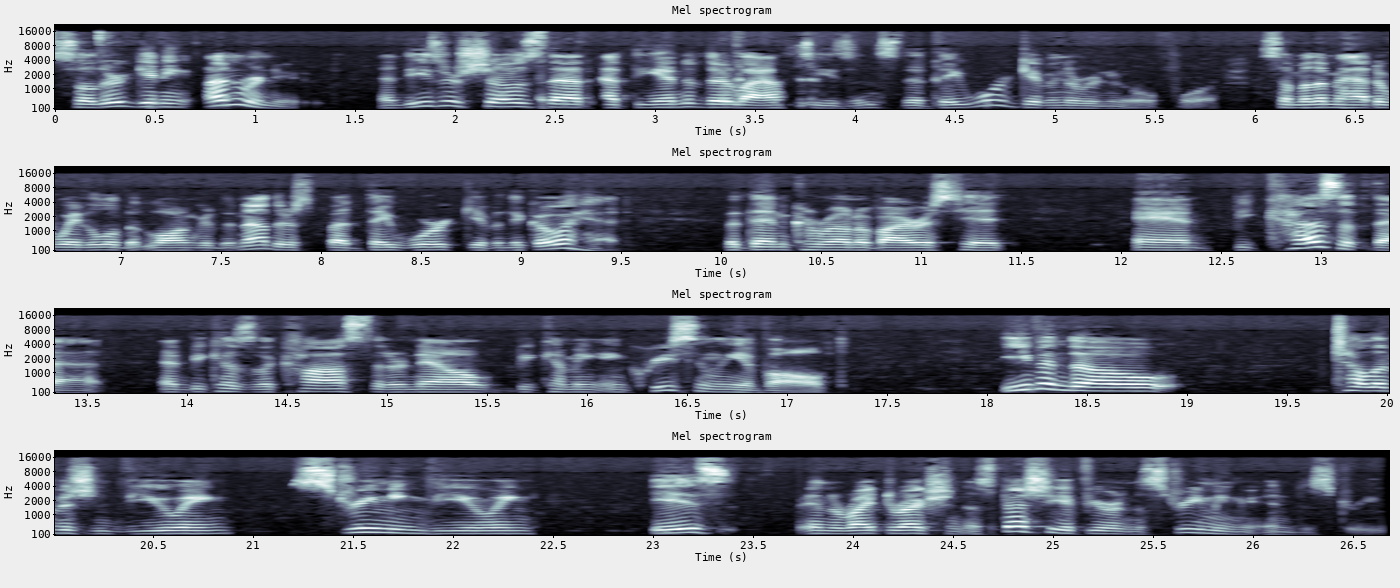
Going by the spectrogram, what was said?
So they're getting unrenewed. And these are shows that at the end of their last seasons that they were given the renewal for. Some of them had to wait a little bit longer than others, but they were given the go ahead. But then coronavirus hit and because of that, and because of the costs that are now becoming increasingly involved, even though television viewing, streaming viewing is in the right direction, especially if you're in the streaming industry,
